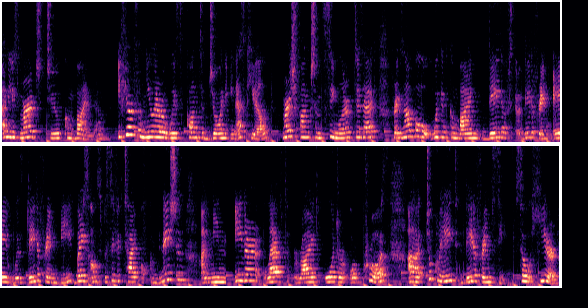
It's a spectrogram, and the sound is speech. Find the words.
and use merge to combine them if you're familiar with concept join in SQL, merge functions similar to that. For example, we can combine data, data frame A with data frame B based on specific type of combination, I mean inner, left, right, order or cross, uh, to create data frame C. So here,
